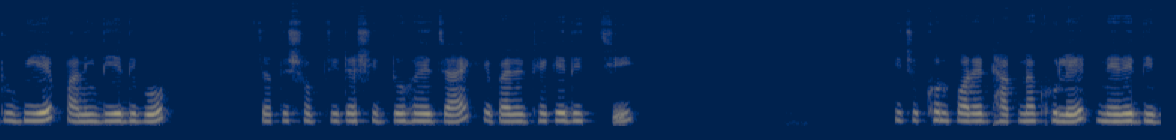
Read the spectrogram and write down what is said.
ডুবিয়ে পানি দিয়ে দিব যাতে সবজিটা সিদ্ধ হয়ে যায়। এবারে ঢেকে দিচ্ছি। কিছুক্ষণ পরে ঢাকনা খুলে নেড়ে দিব।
